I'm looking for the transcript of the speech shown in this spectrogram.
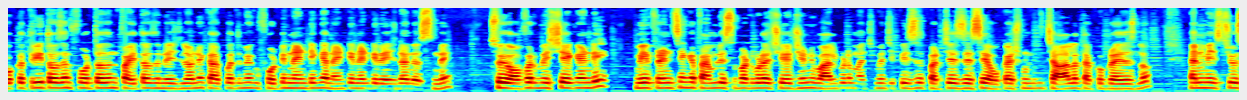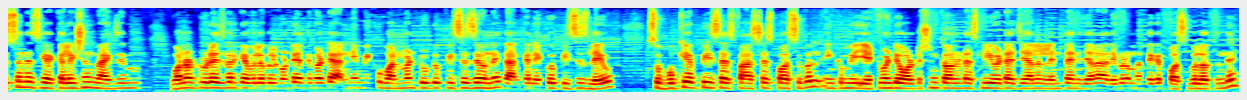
ఒక three thousand four thousand five thousand రేంజ్లోనే కాకపోతే మీకు ఫోర్టీన్ నైన్టీగా నైన్టీన్ నైన్టీ రేంజ్లోనే వస్తున్నాయి. సో ఈ ఆఫర్ మిస్ చేయకండి. మీ ఫ్రెండ్స్ ఇంకా ఫ్యామిలీస్తో పాటు కూడా షేర్ చేయండి. వాళ్ళు కూడా మంచి మంచి పీసెస్ పర్చేస్ చేసే అవకాశం ఉంటుంది. చాలా తక్కువ ప్రైజెస్లో అండ్ మీరు చూస్తున్న collection maximum one or two days వరకు అవైలబుల్గా ఉంటాయి. ఎందుకంటే అన్ని మీకు one one two two pieces ఉన్నాయి. దానికన్నా ఎక్కువ పీసెస్ లేవు. So book a piece as fast as possible ఇంకా మీ ఎటువంటి ఆల్టరేషన్ కావాలంటే స్లీవ్ అటాచ్ చేయాలని లెంత్ అని చేయాలి అది కూడా మన దగ్గర పాసిబుల్ అవుతుంది.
